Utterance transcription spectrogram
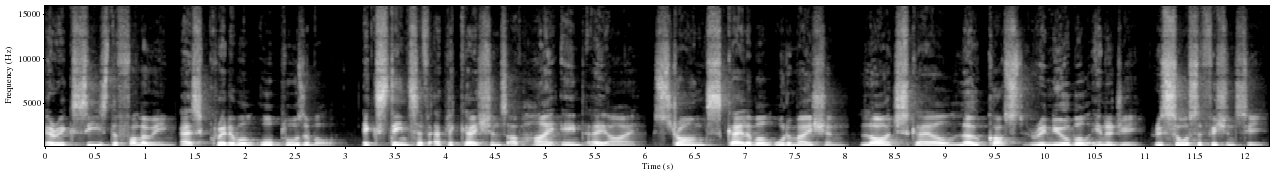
Eric sees the following as credible or plausible extensive applications of high end AI, strong scalable automation, large scale, low cost renewable energy, resource efficiency,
